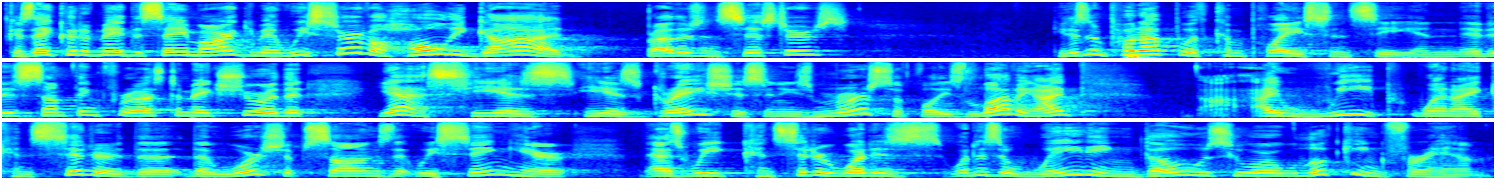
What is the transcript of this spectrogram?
Because they could have made the same argument. We serve a holy God, brothers and sisters. He doesn't put up with complacency, and it is something for us to make sure that, yes, he is, he is gracious and he's merciful, he's loving. I, I weep when I consider the, the worship songs that we sing here as we consider what is, what is awaiting those who are looking for Him.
